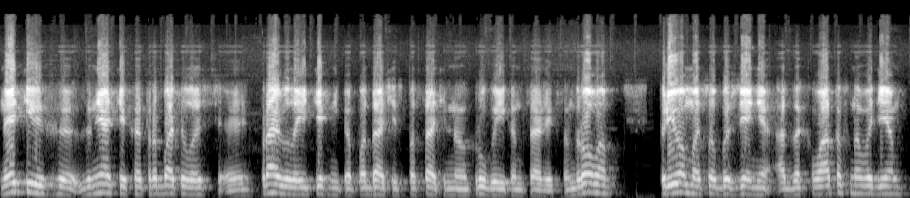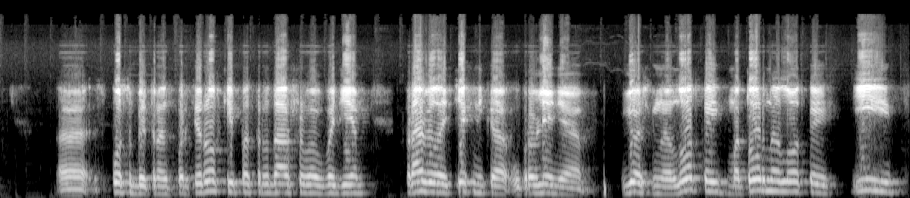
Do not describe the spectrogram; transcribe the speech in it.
На этих э, занятиях отрабатывалось э, правила и техника подачи спасательного круга и конца Александрова, приемы освобождения от захватов на воде, э, способы транспортировки пострадавшего в воде, правила и техника управления весельной лодкой, моторной лодкой и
